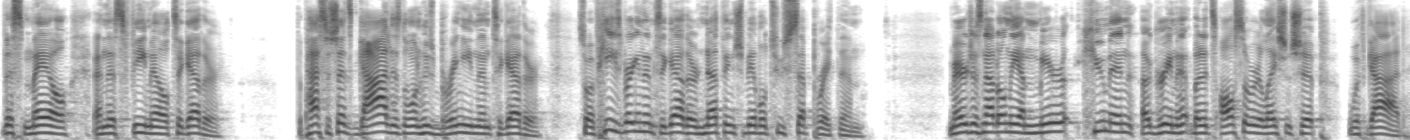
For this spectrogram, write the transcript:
this male and this female together? The pastor says God is the one who's bringing them together. So if he's bringing them together, nothing should be able to separate them. Marriage is not only a mere human agreement, but it's also a relationship with God.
